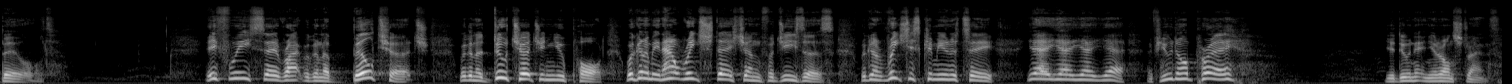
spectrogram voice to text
build. If we say, right, we're going to build church, we're going to do church in Newport, we're going to be an outreach station for Jesus, we're going to reach this community, yeah, yeah, yeah, yeah. If you don't pray, you're doing it in your own strength.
